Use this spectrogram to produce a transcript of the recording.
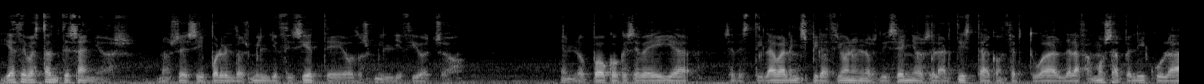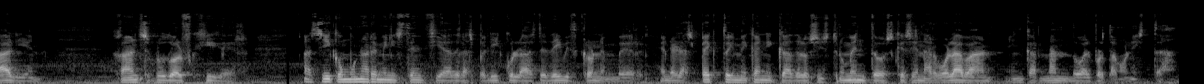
y hace bastantes años, no sé si por el 2017 o 2018. En lo poco que se veía se destilaba la inspiración en los diseños del artista conceptual de la famosa película Alien, Hans Rudolf Giger, así como una reminiscencia de las películas de David Cronenberg en el aspecto y mecánica de los instrumentos que se enarbolaban encarnando al protagonista.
